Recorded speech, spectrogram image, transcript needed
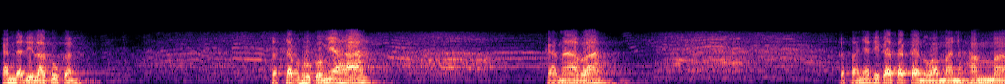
kan tidak dilakukan. Tetap hukumnya ha? Karena apa? Katanya dikatakan waman hamma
